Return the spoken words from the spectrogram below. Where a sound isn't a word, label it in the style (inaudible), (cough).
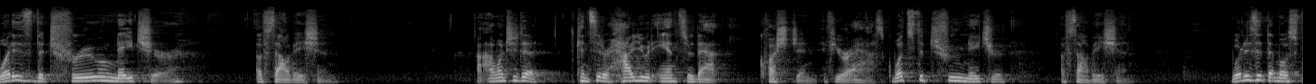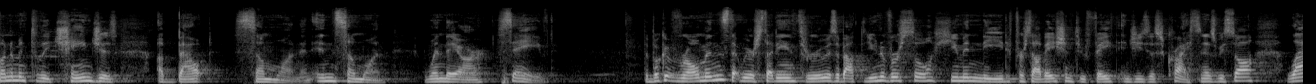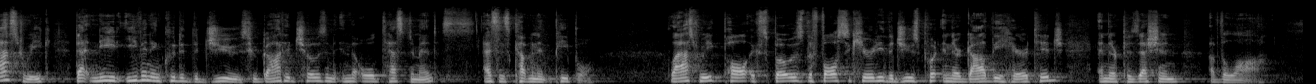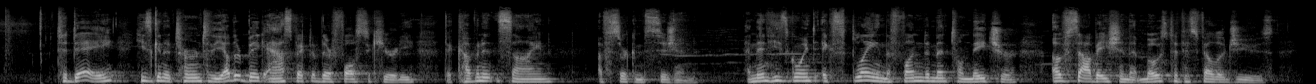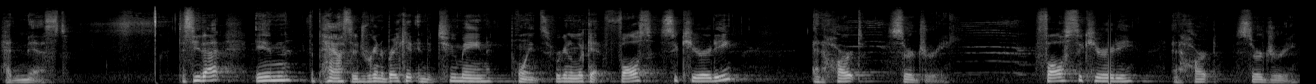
What is the true nature of salvation? I want you to consider how you would answer that question if you were asked. What's the true nature of salvation? What is it that most fundamentally changes about someone and in someone when they are saved? The book of Romans that we are studying through is about the universal human need for salvation through faith in Jesus Christ. And as we saw last week, that need even included the Jews who God had chosen in the Old Testament as his covenant people. Last week, Paul exposed the false security the Jews put in their godly heritage and their possession of the law. Today, he's going to turn to the other big aspect of their false security the covenant sign of circumcision and then he's going to explain the fundamental nature of salvation that most of his fellow Jews had missed. To see that in the passage, we're going to break it into two main points. We're going to look at false security and heart surgery. False security and heart surgery.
